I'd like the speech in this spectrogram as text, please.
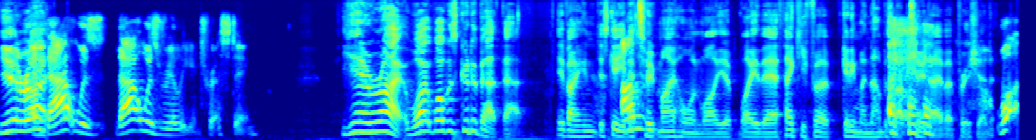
Yeah, right. And that was that was really interesting. Yeah, right. What what was good about that? If I can just get you to Um, toot my horn while you're while you're there. Thank you for getting my numbers up too, Dave. I appreciate it. Well,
